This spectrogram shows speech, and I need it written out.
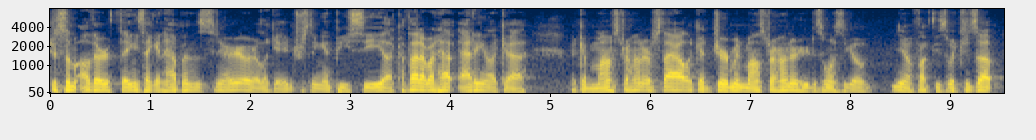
just some other things that can happen in the scenario, or like an interesting NPC. Like I thought about ha- adding like a like a monster hunter style, like a German monster hunter who just wants to go, you know, fuck these witches up,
